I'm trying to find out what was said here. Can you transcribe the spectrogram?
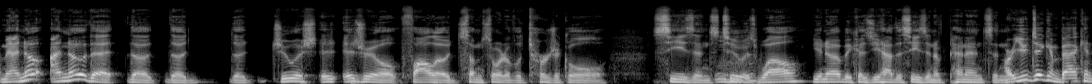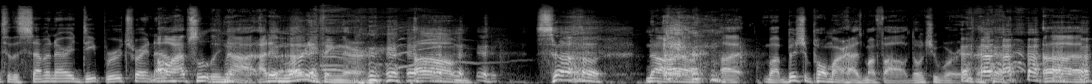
I mean, I know I know that the the the Jewish Israel followed some sort of liturgical seasons too as well, you know, because you have the season of penance and Are you digging back into the seminary deep roots right now? Oh, absolutely not. I didn't learn anything there. Um, so, no, no uh, my Bishop Polmeyer has my file. Don't you worry. Uh,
